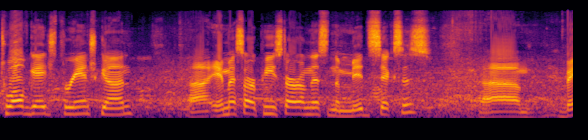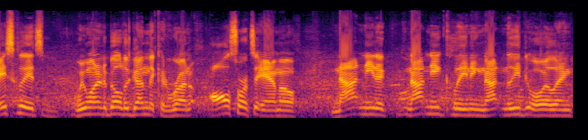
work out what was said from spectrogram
12 gauge, three inch gun. Uh, MSRP start on this in the mid sixes. Um, basically, it's we wanted to build a gun that could run all sorts of ammo, not need a, not need cleaning, not need oiling.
